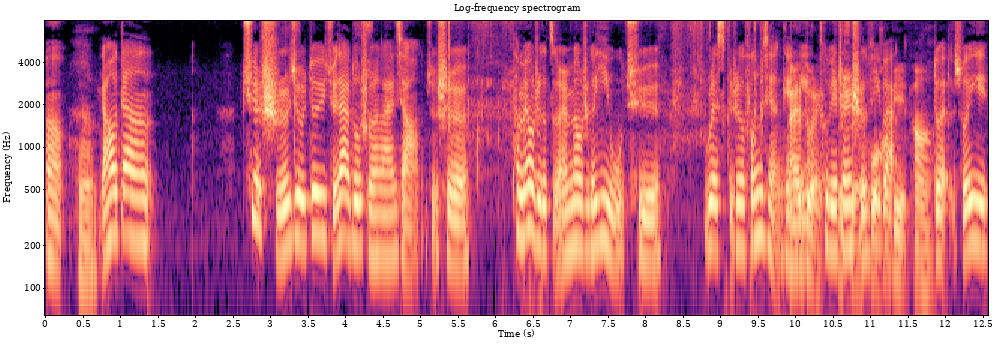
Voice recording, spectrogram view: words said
嗯嗯然后但确实就是对于绝大多数人来讲，就是他没有这个责任，没有这个义务去 risk 这个风险给哎，你，特别真实的 feedback。对，所以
